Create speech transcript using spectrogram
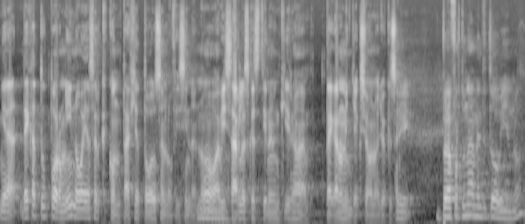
mira, deja tú por mí, no vaya a ser que contagie a todos en la oficina, ¿no? O avisarles que se tienen que ir a pegar una inyección o yo qué sé. Sí. Pero afortunadamente todo bien, ¿no?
